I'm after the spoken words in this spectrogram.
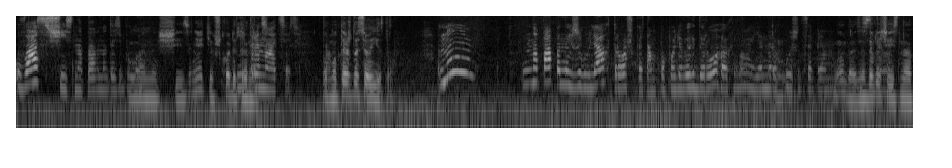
у вас 6, напевно, десь У було. мене 6 занять, і в школі І 13. 13. Одну ти ж до цього їздив. На папиних Жигулях трошки там по польових дорогах. Ну я не рахую, що це прям. Ну да, не Їздила. дивлячись на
